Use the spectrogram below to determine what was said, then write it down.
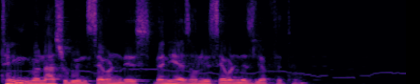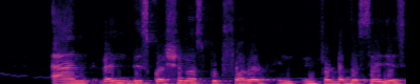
thing one has to do in seven days when he has only seven days left with him. And when this question was put forward in, in front of the sages,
